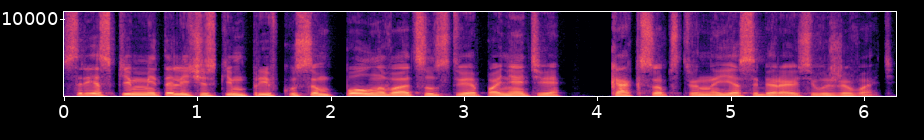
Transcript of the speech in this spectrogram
с резким металлическим привкусом полного отсутствия понятия, как, собственно, я собираюсь выживать.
